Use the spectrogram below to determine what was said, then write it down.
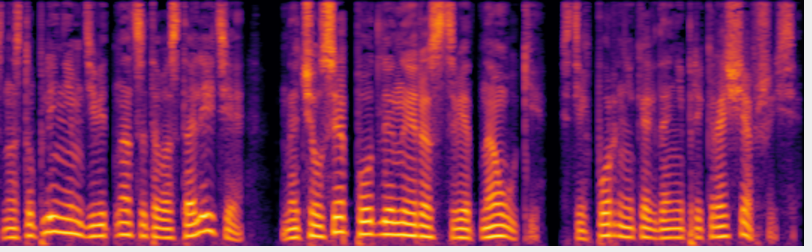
С наступлением XIX столетия начался подлинный расцвет науки, с тех пор никогда не прекращавшийся.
